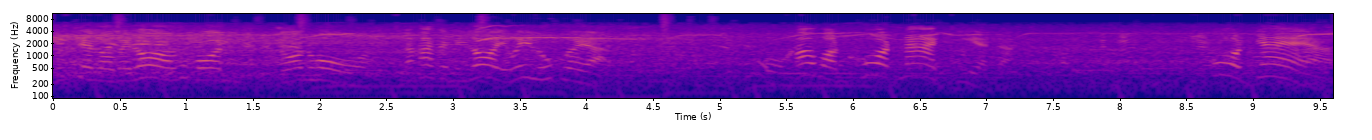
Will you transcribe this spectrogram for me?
คริสเตียโนเมโลทุกคนโดนโหแล้วคาเซมิโลยังไม่ลุกเลยอะโอ้โหเข้าบอลโคตรน่าเกลียดอะ โคตรแย่อะ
